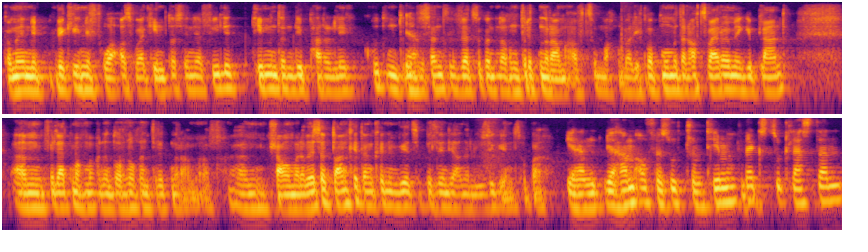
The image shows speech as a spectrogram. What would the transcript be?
kann man eine, wirklich eine Vorauswahl gehen. Da sind ja viele Themen drin, die parallel gut und ja. interessant sind. Vielleicht sogar noch einen dritten Raum aufzumachen, weil ich habe momentan auch zwei Räume geplant. Ähm, vielleicht machen wir dann doch noch einen dritten Raum auf. Ähm, schauen wir mal. Aber deshalb danke, dann können wir jetzt ein bisschen in die Analyse gehen. Super. Ja, wir haben auch versucht, schon Thementracks zu clustern,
